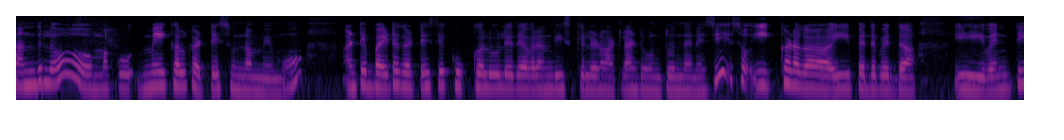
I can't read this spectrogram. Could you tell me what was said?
సందులో మాకు మేకలు కట్టేసి ఉన్నాం మేము. అంటే బయట కట్టేస్తే కుక్కలు లేదా ఎవరైనా తీసుకెళ్ళడం అట్లాంటివి ఉంటుందనేసి. సో ఇక్కడ ఈ పెద్ద పెద్ద ఈ వెంటి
